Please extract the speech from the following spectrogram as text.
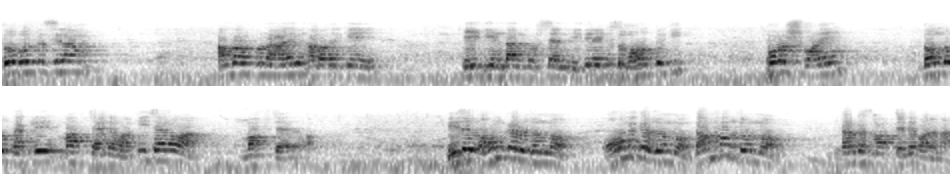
তো বলতেছিলাম, আল্লাহ রাব্বুল আমাদেরকে এই দিন দান করছেন। এই দিনের কিছু মহত্ব কি? পরস্পরে দ্বন্দ্ব থাকলে মাফ চায় নেওয়া। কি চায় নেওয়া? মাফ চায় নেওয়া। নিজের অহংকারের জন্য অহমিকার জন্য দাম্বর জন্য কার কাছে মাপ চাইতে পারে না।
